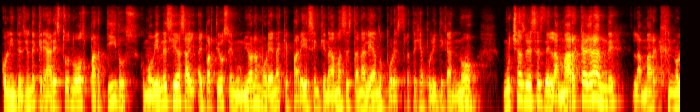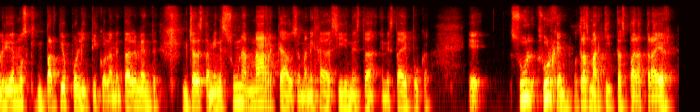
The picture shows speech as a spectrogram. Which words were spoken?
con la intención de crear estos nuevos partidos. Como bien decías, hay, hay partidos en Unión a Morena que parecen que nada más se están aliando por estrategia política. No, muchas veces de la marca grande, la marca, no olvidemos que un partido político, lamentablemente, muchas veces también es una marca o se maneja así en esta, en esta época, eh, surgen otras marquitas para atraer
